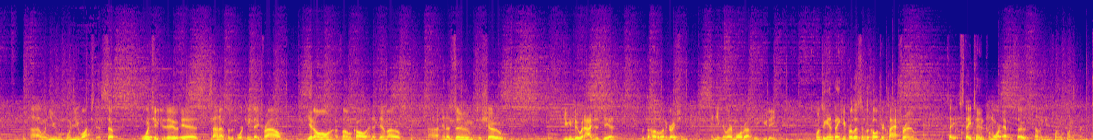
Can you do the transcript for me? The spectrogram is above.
uh, when you when you watch this. So, what you need to do is sign up for the 14 day trial, get on a phone call and a demo uh, a Zoom to show you can do what I just did with the Hudl integration, and you can learn more about PQD. Once again, thank you for listening to the Culture Classroom. Stay, tuned for more episodes coming in 2023.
